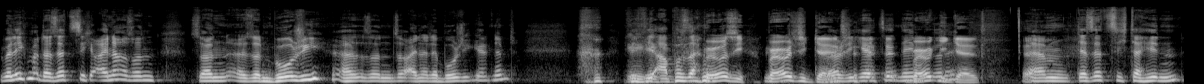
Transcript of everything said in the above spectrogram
Überleg mal, da setzt sich einer, so ein, so ein, äh, so ein Burgi, äh, so, ein, so einer, der Burgi Geld nimmt. wie wie Apo sagen. Börsi, Börsi-Geld. Börsi-Geld nehmen würde? Börgi-Geld. Ähm, der setzt sich dahin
